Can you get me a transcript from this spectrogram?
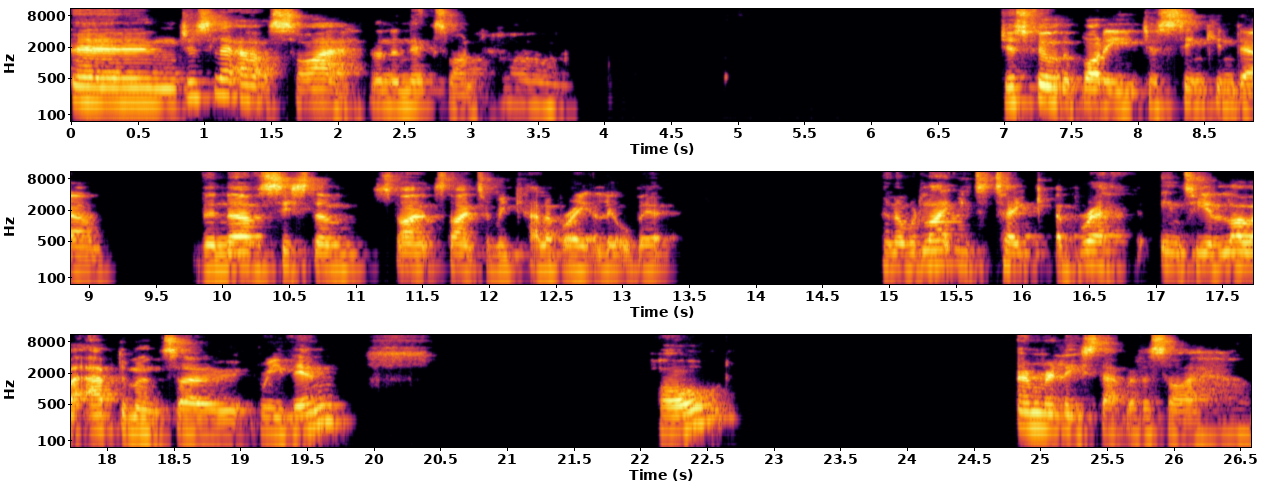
And just let out a sigh on the next one. Oh. Just feel the body just sinking down. the nervous system start, starting to recalibrate a little bit. And I would like you to take a breath into your lower abdomen. So breathe in, hold, and release that with a sigh.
